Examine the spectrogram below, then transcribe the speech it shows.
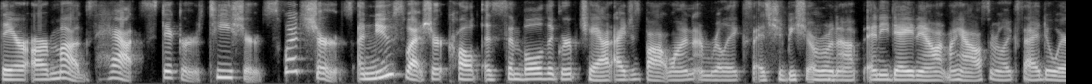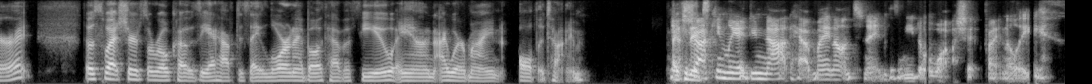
there are mugs, hats, stickers, t-shirts, sweatshirts, a new sweatshirt called Assemble the Group Chat. I just bought one. I'm really excited. It should be showing up any day now at my house. I'm really excited to wear it. Those sweatshirts are real cozy, I have to say. Laura and I both have a few, and I wear mine all the time. Yeah, I shockingly, ex- I do not have mine on tonight because I need to wash it finally.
